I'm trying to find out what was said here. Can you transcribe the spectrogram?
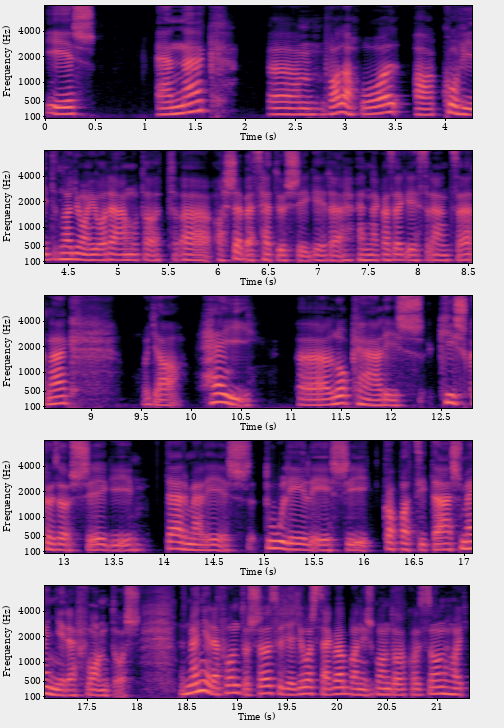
És ennek valahol a COVID nagyon jól rámutat a sebezhetőségére ennek az egész rendszernek, hogy a helyi, lokális, kisközösségi termelés, túlélési kapacitás mennyire fontos. Tehát mennyire fontos az, hogy egy ország abban is gondolkozzon, hogy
